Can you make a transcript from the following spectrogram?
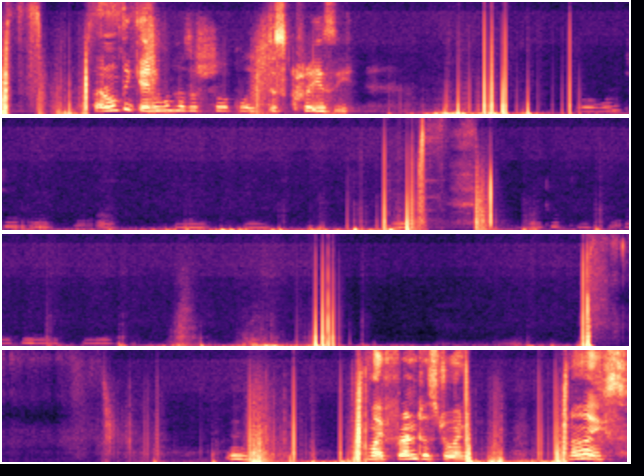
I don't think anyone has a shop like this crazy. Well, one, two, three, my friend has joined. Nice.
